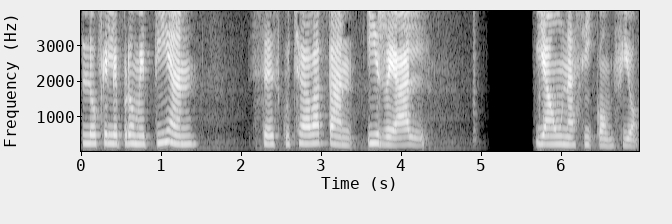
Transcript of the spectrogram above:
lo que le prometían se escuchaba tan irreal y aún así confió.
